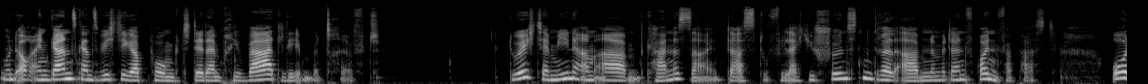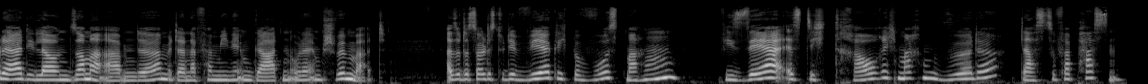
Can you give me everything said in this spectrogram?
Und auch ein ganz, ganz wichtiger Punkt, der dein Privatleben betrifft. Durch Termine am Abend kann es sein, dass du vielleicht die schönsten Grillabende mit deinen Freunden verpasst oder die lauen Sommerabende mit deiner Familie im Garten oder im Schwimmbad. Also das solltest du dir wirklich bewusst machen, wie sehr es dich traurig machen würde, das zu verpassen.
